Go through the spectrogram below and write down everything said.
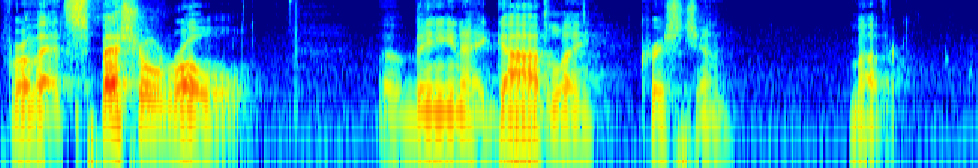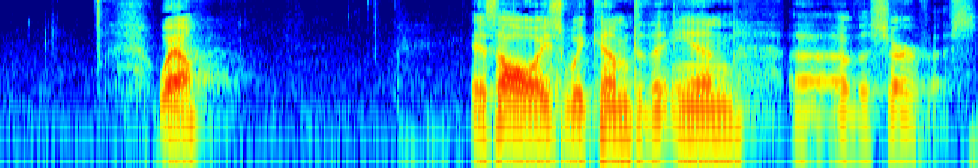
for that special role of being a godly Christian mother. Well, as always, we come to the end uh, of the service.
